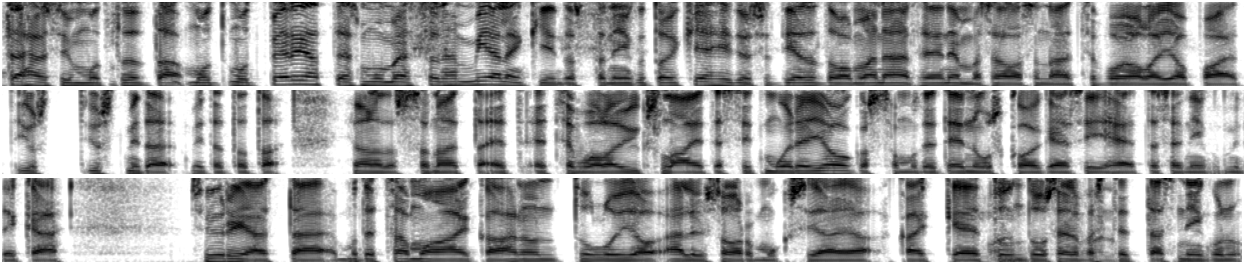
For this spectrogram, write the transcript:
täysin mutta, tota, mutta, mutta periaatteessa mun mielestä se on ihan mielenkiintoista niin kuin toi kehitys ja tietyllä tavalla mä näen sen enemmän sellaisena, että se voi olla jopa, että just, just mitä, mitä tota Joona tuossa sanoi, että, että, että, se voi olla yksi laite sit muiden joukossa, mutta et en usko oikein siihen, että se niin kuin mitenkään syrjäyttää, mutta et samaan aikaan on tullut jo älysormuksia ja kaikkea. On, Tuntuu selvästi, on. että tässä niin kuin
